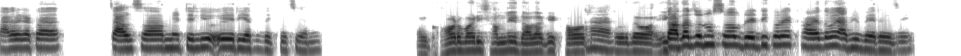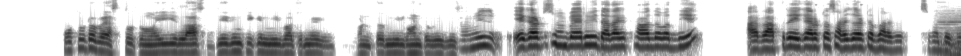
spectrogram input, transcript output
নাগরকাটা চালসা মেটেলি এরিয়াতে দেখতেছি আমি। আর ঘর বাড়ি সামলে দাদাকে খাওয়া হ্যাঁ। করে দেওয়া এই দাদার জন্য সব রেডি করে খাওয়াই দাওয়াই আমি বের হয়ে যাই। কতটা ব্যস্ত তোমার? এই লাস্ট যেদিন থেকে নির্বাচনের ঘণ্টা নীল ঘণ্টা বেজে গেছে। আমি এগারোটার সময় বের হই দাদাকে খাওয়া দাওয়া দিয়ে আর রাত্রে এগারোটা সাড়ে এগারোটা বারোটার সময় দেবো।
